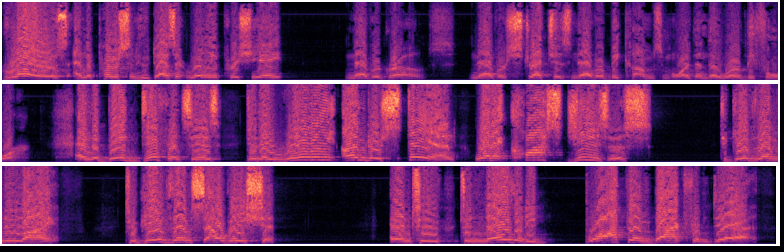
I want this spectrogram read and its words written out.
grows, and the person who doesn't really appreciate never grows, never stretches, never becomes more than they were before. And the big difference is, do they really understand what it cost Jesus to give them new life, to give them salvation, and to, to know that He brought them back from death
